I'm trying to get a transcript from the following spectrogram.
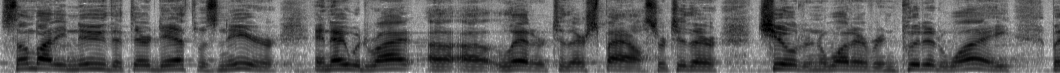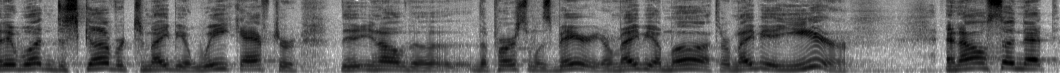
somebody knew that their death was near and they would write a, a, letter to their spouse or to their children or whatever and put it away, but it wasn't discovered to maybe a week after the, you know, the, the person was buried or maybe a month or maybe a year. And all of a sudden, that,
